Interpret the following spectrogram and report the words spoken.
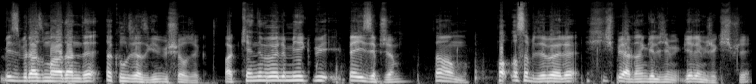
Biz biraz madende takılacağız gibi bir şey olacak. Bak kendime böyle minik bir base yapacağım. Tamam mı? Patlasa bile böyle hiçbir yerden geleceğim, gelemeyecek hiçbir şey.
